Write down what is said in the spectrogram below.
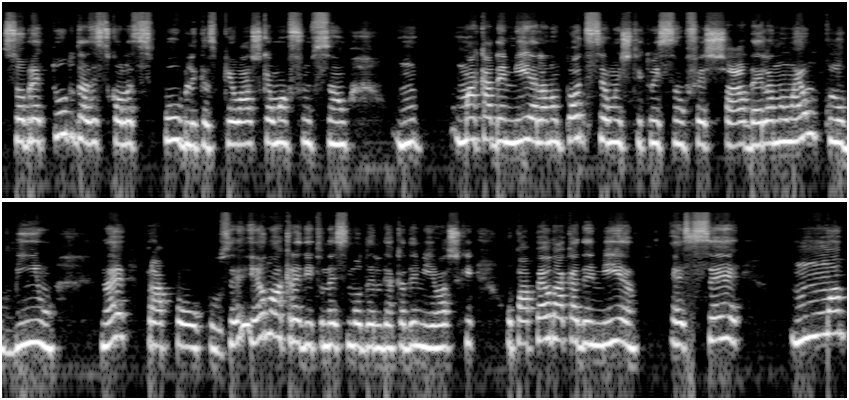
sobretudo das escolas públicas, porque eu acho que é uma função. Um, uma academia ela não pode ser uma instituição fechada, ela não é um clubinho né, para poucos. Eu não acredito nesse modelo de academia. Eu acho que o papel da academia é ser uma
